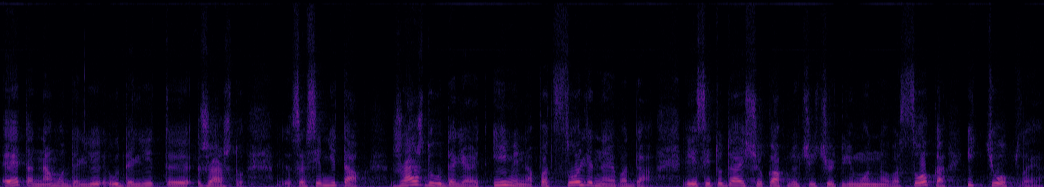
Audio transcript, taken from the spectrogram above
это нам удали- удалит э, жажду. Совсем не так. Жажду удаляет именно подсоленная вода. Если туда еще капнуть чуть-чуть лимонного сока и теплая.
